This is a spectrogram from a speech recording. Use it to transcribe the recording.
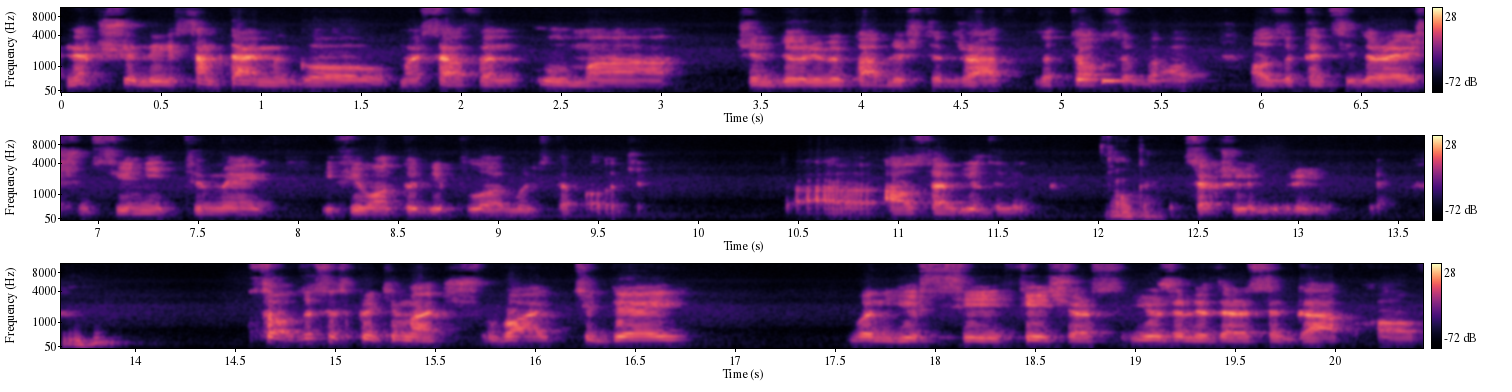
And actually, some time ago, myself and Uma Chunduri, we published a draft that talks about all the considerations you need to make if you want to deploy multi-topology. Uh, I'll send you the link. Okay. It's actually reading. Yeah. Mm-hmm. So this is pretty much why today, when you see features, usually there's a gap of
